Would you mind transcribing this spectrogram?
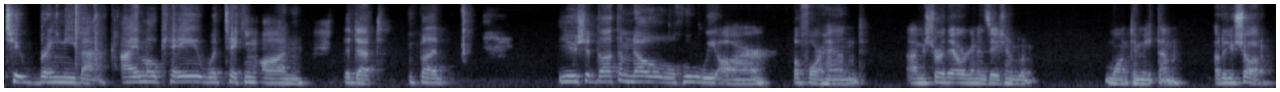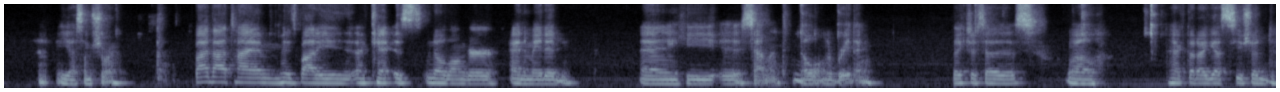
to bring me back. I'm okay with taking on the debt, but you should let them know who we are beforehand. I'm sure the organization would want to meet them. Are you sure? Yes, I'm sure. By that time, his body uh, is no longer animated and he is silent, no longer breathing. Victor says, Well, Hector, I guess you should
